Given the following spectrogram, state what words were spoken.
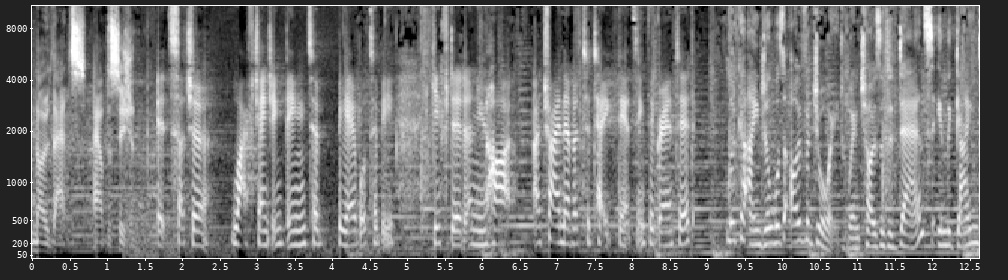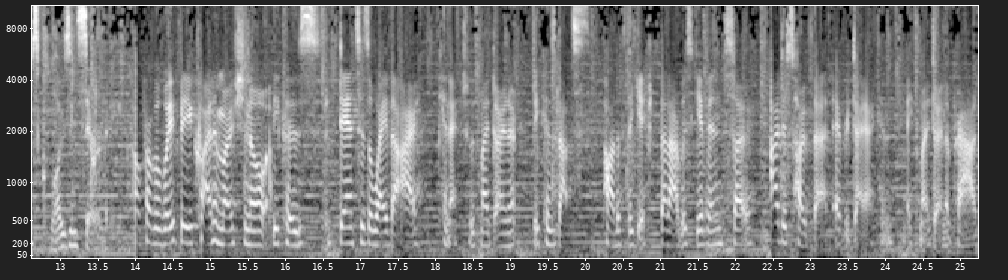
know that's our decision. It's such a life-changing thing to be able to be gifted a new heart. I try never to take dancing for granted. Luca Angel was overjoyed when chosen to dance in the game's closing ceremony. I'll probably be quite emotional because dance is a way that I connect with my donor because that's part of the gift that I was given. So I just hope that every day I can make my donor proud.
